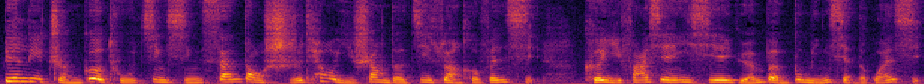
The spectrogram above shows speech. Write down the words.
便利整个图进行三到十跳以上的计算和分析，可以发现一些原本不明显的关系。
